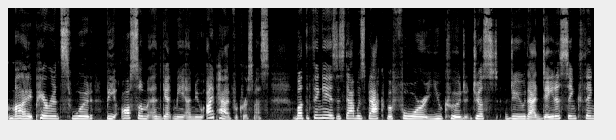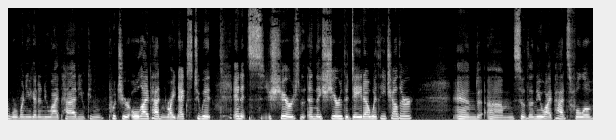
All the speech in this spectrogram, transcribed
my parents would be awesome and get me a new iPad for Christmas. But the thing is, is that was back before you could just do that data sync thing, where when you get a new iPad, you can put your old iPad right next to it, and it shares, and they share the data with each other. And um, so the new iPad's full of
